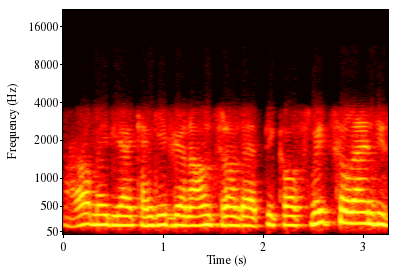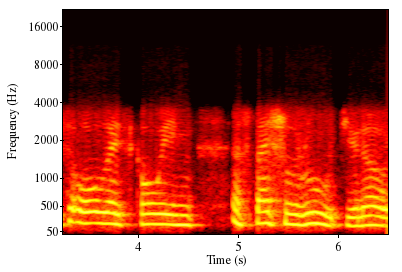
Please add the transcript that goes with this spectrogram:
Well, maybe I can give you an answer on that because Switzerland is always going a special route. You know,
